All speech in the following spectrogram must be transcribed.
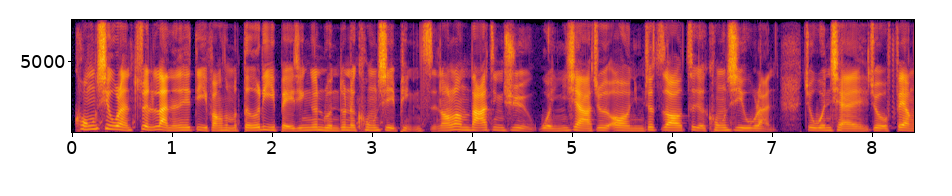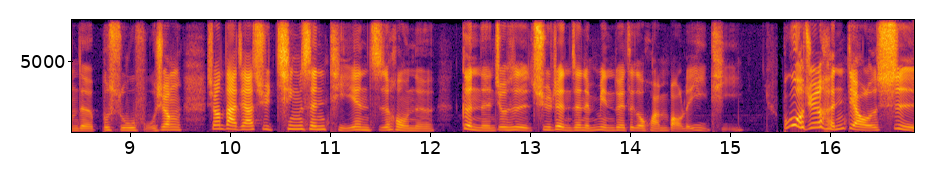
空气污染最烂的那些地方，什么德里、北京跟伦敦的空气品质，然后让大家进去闻一下，就是哦，你们就知道这个空气污染就闻起来就非常的不舒服。希望希望大家去亲身体验之后呢，更能就是去认真的面对这个环保的议题。不过我觉得很屌的是，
